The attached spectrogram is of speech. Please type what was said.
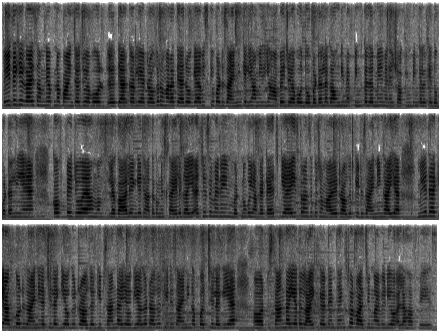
तो ये देखिए गाइस हमने अपना पांचा जो है वो तैयार कर लिया ट्राउज़र। हमारा तैयार हो गया। अब इसके ऊपर डिज़ाइनिंग के लिए हम यहाँ पे जो है वो दो बटन लगाऊँगी। मैं पिंक कलर में, मैंने शॉकिंग पिंक कलर के दो बटन लिए हैं। कफ पे जो है हम लगा लेंगे, जहाँ तक हमने सिलाई लगाई है। अच्छे से मैंने इन बटनों को यहाँ पे अटैच किया है। इस तरह से कुछ हमारे ट्राउज़र की डिज़ाइनिंग आई है। उम्मीद है कि आपको डिज़ाइनिंग अच्छी लगी होगी, ट्राउज़र की पसंद आई होगी। अगर ट्राउज़र की डिज़ाइनिंग आपको अच्छी लगी है और पसंद आई है तो लाइक कर दें। Thanks for watching my video अल्लाह हाफिज़।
